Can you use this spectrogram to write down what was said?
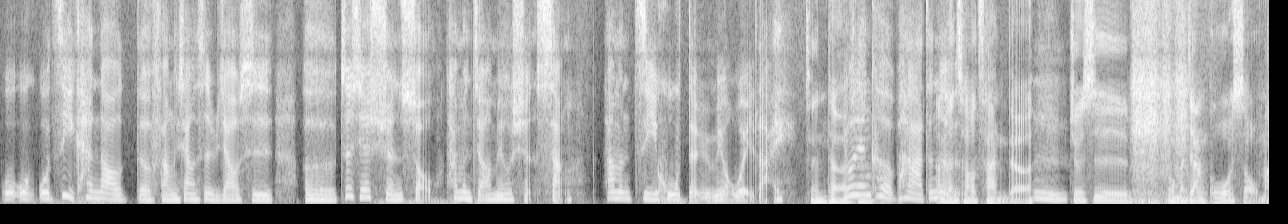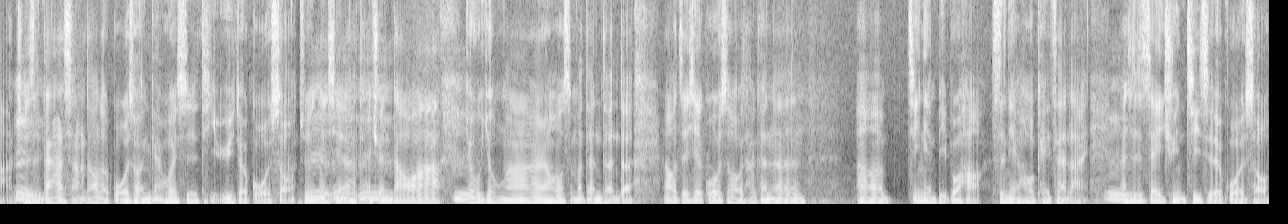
我我我自己看到的方向是比较是呃这些选手他们只要没有选上。他们几乎等于没有未来，真的有点可怕，真的。他们超惨的，嗯，就是我们讲国手嘛，嗯、就是大家想到的国手，应该会是体育的国手，嗯、就是那些啊跆拳道啊、嗯、游泳啊，然后什么等等的。然后这些国手，他可能呃今年比不好，四年后可以再来。嗯、但是这一群记者的国手，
